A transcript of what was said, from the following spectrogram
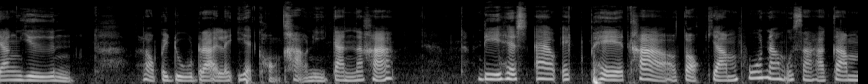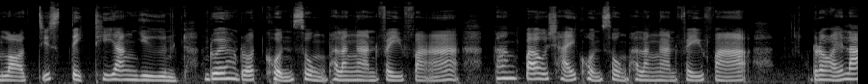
ยั่งยืน เราไปดูรายละเอียดของข่าวนี้กันนะคะ DHL Express ค่ะ ตอกย้ำผู้นำอุตสาหกรรมโลจิสติกที่ยั่งยืน ด้วยรถขนส่งพลังงานไฟฟ้า ตั้งเป้าใช้ขนส่งพลังงานไฟฟ้าร้อยละ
